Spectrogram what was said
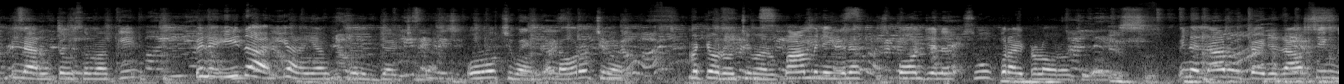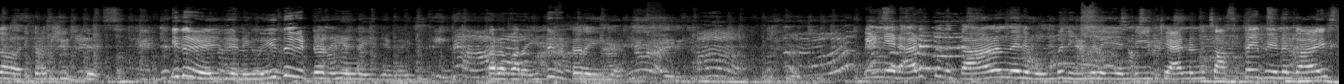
പിന്നെ നറുട്ടോ ദിവസമാക്കി പിന്നെ ഇതാ ഇയാണ് ഞാൻ കിട്ടുമെന്ന് വിചാരിച്ചില്ല. ഒറോച്ചി മാറും അല്ല ഒറോച്ചി മാറും. മറ്റേ ഒറോച്ചി മാറും. പാമ്പിനെ ഇങ്ങനെ സ്പോഞ്ചിൽ സൂപ്പർ ആയിട്ടുള്ള ഒറോച്ചി മാറും. യെസ് പിന്നെ നാറൂട്ടോ അതിന് രാസിംഗം അടിക്കുന്ന ഷിഡ് ഇത് എഴുതിയ നിങ്ങൾ ഇത് കിട്ടുമെന്ന് നിങ്ങൾ എഴുതിയ പറ പറ ഇത് കിട്ടുമെന്ന് എഴുതിയ. പിന്നീട് അടുത്തത് കാണുന്നതിന് മുമ്പ് നിങ്ങൾ എന്റെ ഈ ചാനൽ സബ്സ്ക്രൈബ് ചെയ്യണം ഗായ്സ്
